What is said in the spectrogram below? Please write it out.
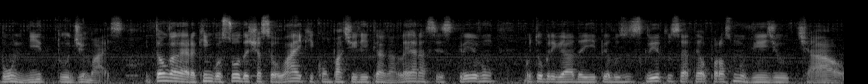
bonito demais. Então galera, quem gostou, deixa seu like, compartilhe com a galera, se inscrevam. Muito obrigado aí pelos inscritos, até o próximo vídeo, tchau.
